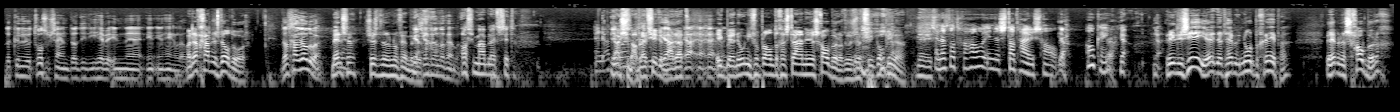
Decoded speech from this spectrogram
Daar kunnen we trots op zijn dat die die hebben in, eh, in, in Hengelo. Maar dat gaat dus wel door. Dat gaat wel door. Mensen, 26 november Ja. dus. 26 november. Als je maar blijft zitten. En dat, Ja, als je maar blijft zitten. Ja, maar dat, ja, ja, ja. Ik ben ook niet van plan te gaan staan in de Schouwburg. Dus dat vind ik wel prima. Nee, is- en dat wordt gehouden in de stadhuishal? Ja. Oké. Ja. ja. Realiseer je, dat heb ik nooit begrepen. We hebben een Schouwburg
